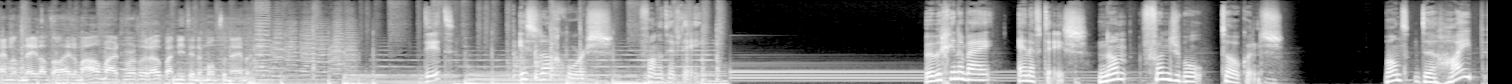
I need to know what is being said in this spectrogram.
en Nederland al helemaal, maar het woord Europa niet in de mond te nemen. Dit is de dagkoers van het FD. We beginnen bij NFT's, non-fungible tokens. Want de hype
